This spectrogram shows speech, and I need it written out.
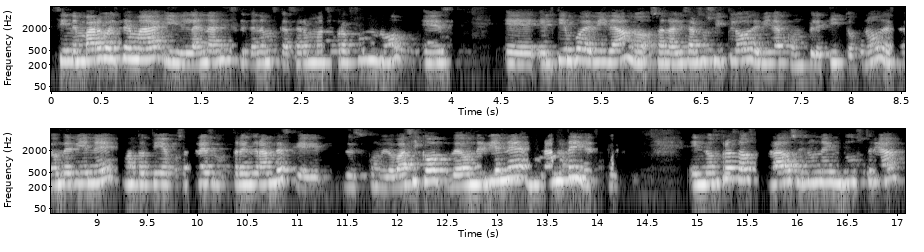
Sin embargo, el tema y el análisis que tenemos que hacer más profundo es eh, el tiempo de vida, ¿no? o sea, analizar su ciclo de vida completito, ¿no? Desde dónde viene, cuánto tiempo, o sea, tres, tres grandes que es como lo básico, de dónde viene, durante y después. Nosotros estamos parados en una industria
